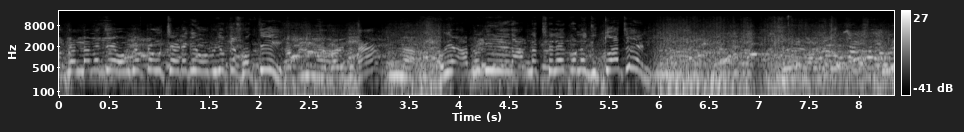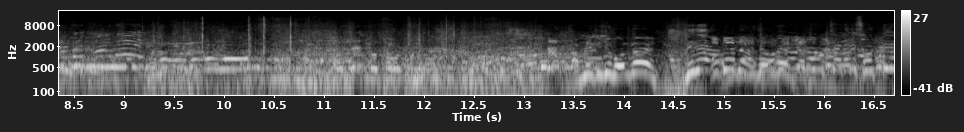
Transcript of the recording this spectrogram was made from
আপনার নামে যে অভিযোগটা উঠছে, এটা কি অভিযোগটা সত্যি? হ্যাঁ? আপনি কি আপনার ছেলে কোনো যুক্ত আছেন? আপনি কিছু বলবেন? দিদি সত্যি?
